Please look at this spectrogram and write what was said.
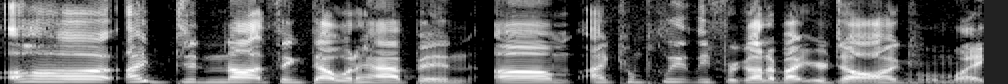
uh, I did not think that would happen. Um, I completely forgot about your dog. Oh my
